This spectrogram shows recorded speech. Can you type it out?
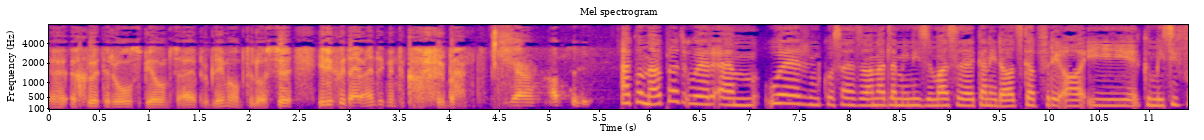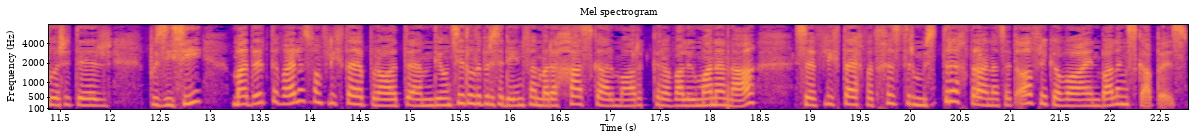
uh, 'n groter rol speel om sy eie probleme op te los. So hierdie goed hou eintlik met mekaar verband. Ja, absoluut. Ek wil nou praat oor ehm um, oor Nkosazana Dlamini Zuma se kandidaatskap vir die AU kommissievoorsitter posisie, maar dit terwyl ons van vliegtye praat, ehm um, die ontsetelde president van Madagaskar, Mark Ravalomanana, se vliegtyg wat gister moes terugdraai na Suid-Afrika waar hy in ballingskap is.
